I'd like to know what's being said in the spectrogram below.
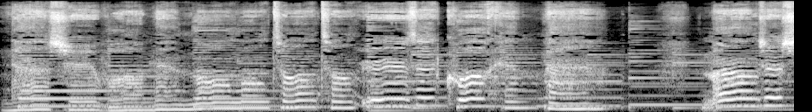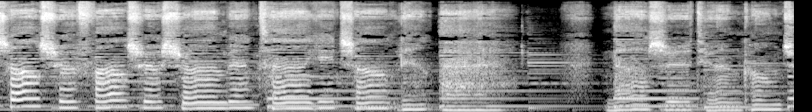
那是我们懵懵懂懂，日子过很慢。忙着上学、放学，顺便谈一场恋爱。那时天空就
